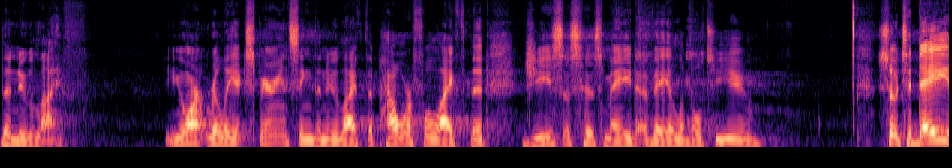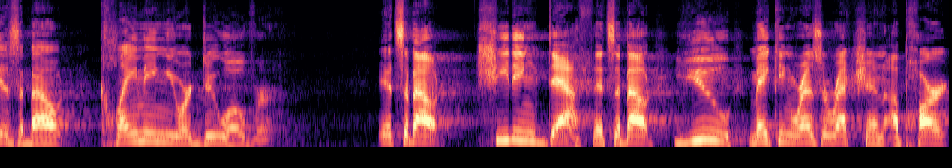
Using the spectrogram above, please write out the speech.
the new life. You aren't really experiencing the new life, the powerful life that Jesus has made available to you. So today is about claiming your do over. It's about cheating death. It's about you making resurrection a part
